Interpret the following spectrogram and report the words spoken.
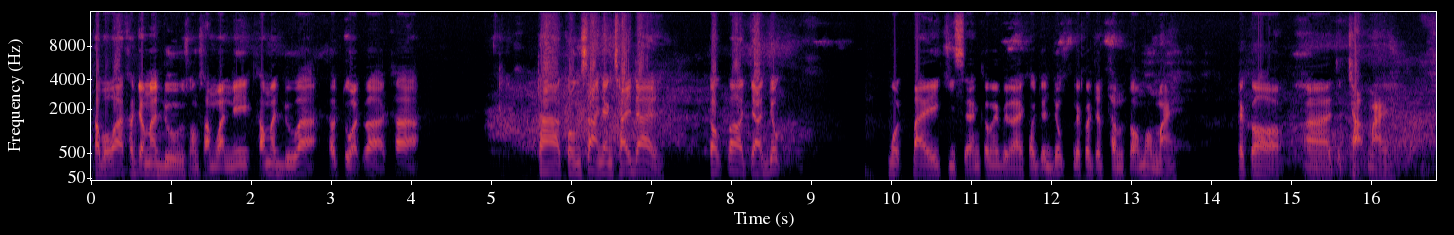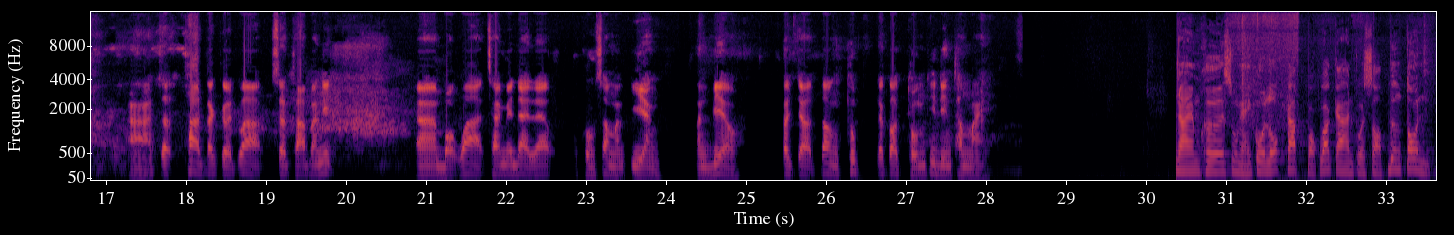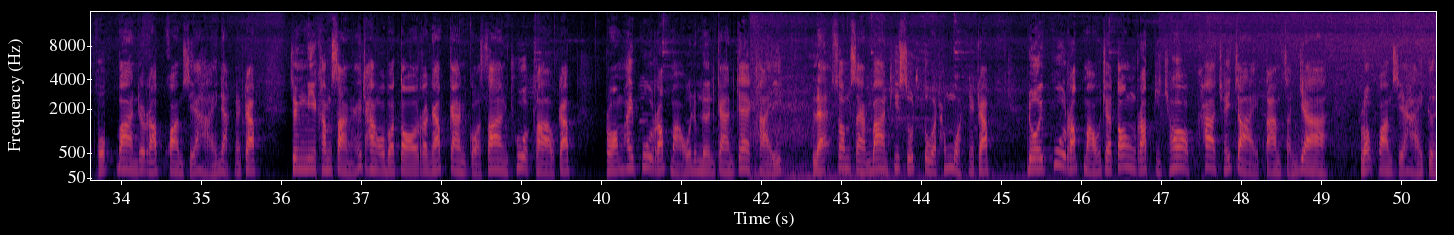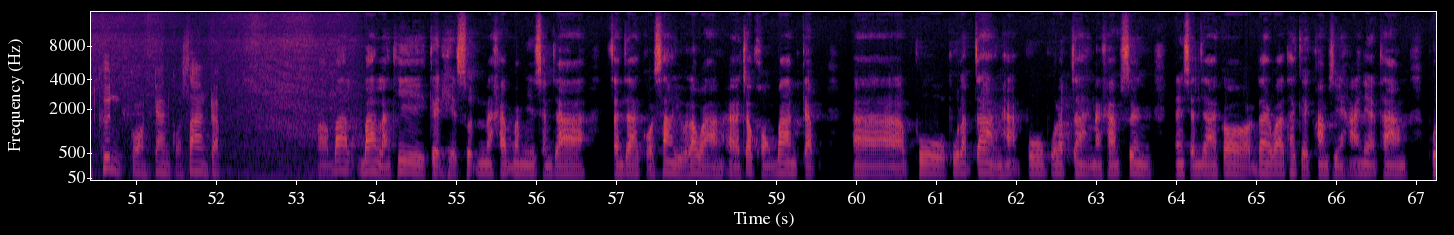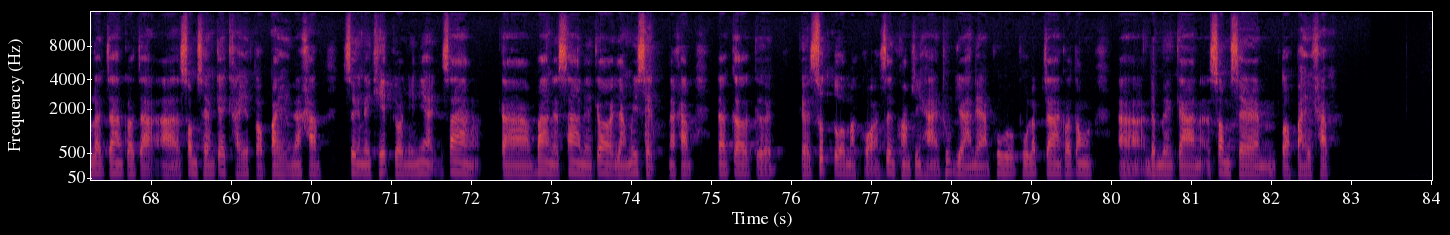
เขาบอกว่าเขาจะมาดูสองสามวันนี้เขามาดูว่าเขาตรวจว่าถ้าถ้าโครงสร้างยังใช้ได้ ก็ก็จะยกหมดไปกี่แสนก็ไม่เป็นไร เขาจะยกแล้วก็จะทำต่อหม้อใหม่ แล้วก็จะฉาบใหม่ถ้าถ้าถ้าเกิดว่าสถาปนิกอบอกว่าใช้ไม่ได้แล้วโครงสร้างมันเอียง มันเบี้ยว ก็จะต้องทุบแล้วก็ถมที่ดินทำใหม่นายอำเภอสุไหงโกลกครับ บอกว่าการตรวจสอบเบื้องต้น พบบ้านได้รับความเสียหายหนักนะครับ จึงมีคำสั่งให้ทางอบตระงับการก่อสร้างชั่วคราวครับ พร้อมให้ผู้รับเหมาดำเนินการแก้ไข และซ่อมแซมบ้านที่ซุดตัวทั้งหมดนะครับ โดยผู้รับเหมาจะต้องรับผิดชอบค่าใช้จ่ายตามสัญญา เพราะความเสียหายเกิดขึ้นก่อนการก่อสร้างครับบ้านบ้านหลังที่เกิดเหตุสุดนะครับ มันมีสัญญาสัญญาก่อสร้างอยู่ระหว่างเจ้าของบ้านกับ ผู้ผู้รับจ้างนะฮะผู้ผู้รับจ้างนะครับ ซึ่งในสัญญาก็ได้ว่าถ้าเกิดความเสียหายเนี่ยทางผู้รับจ้างก็จะซ่อมแซมแก้ไขต่อไปนะครับ ซึ่งในเคสกรณีเนี่ยสร้างบ้านเนี่ยสร้างเนี่ยก็ยังไม่เสร็จนะครับ แล้วก็เกิดเกิดสุดตัวมาก่อน ซึ่งความเสียหายทุกอย่างเนี่ยผู้ผู้รับจ้างก็ต้องอาดำเนินการซ่อมแซมต่อไปครับ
